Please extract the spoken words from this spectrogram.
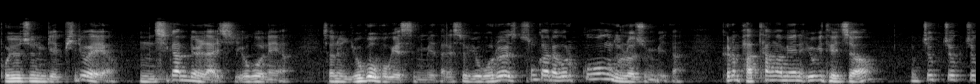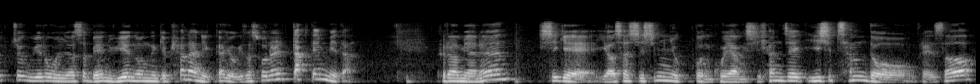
보여주는 게 필요해요. 음, 시간별 날씨 요거네요. 저는 요거 보겠습니다. 그래서 요거를 손가락으로 꾹 눌러줍니다. 그럼 바탕화면에 여기 되죠? 쭉쭉쭉쭉 위로 올려서 맨 위에 놓는 게 편하니까 여기서 손을 딱 뗍니다. 그러면은 시계 6시 16분 고양시 현재 23도 그래서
